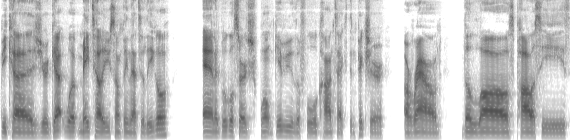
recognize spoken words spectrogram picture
because your gut what may tell you something that's illegal and a Google search won't give you the full context and picture around the laws, policies,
